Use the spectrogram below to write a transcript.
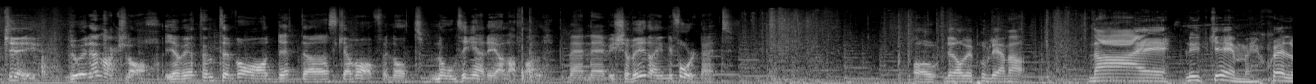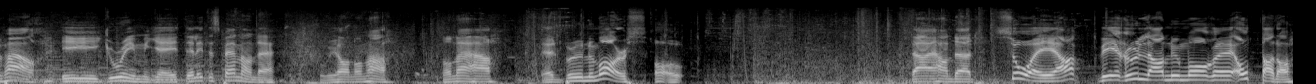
Okej, då är denna klar. Jag vet inte vad detta ska vara för något. Någonting är det i alla fall. Men eh, vi kör vidare in i Fortnite. Oh, nu har vi problem här. Nej, nytt game själv här i Grimgate. Det är lite spännande. Och vi har någon här. Någon är här. Det är Bruno Mars. Oh, oh. Där är han död. Så ja, vi rullar nummer eh, åtta då.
